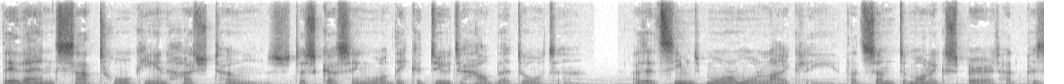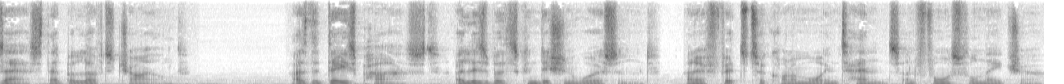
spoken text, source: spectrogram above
They then sat talking in hushed tones, discussing what they could do to help their daughter, as it seemed more and more likely that some demonic spirit had possessed their beloved child. As the days passed, Elizabeth's condition worsened, and her fits took on a more intense and forceful nature.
